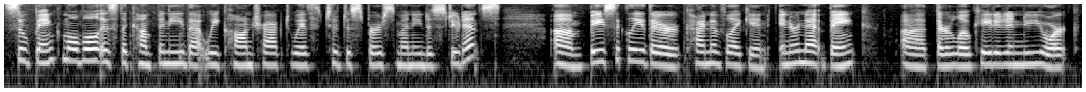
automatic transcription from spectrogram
So, Bank Mobile is the company that we contract with to disperse money to students. Um, basically, they're kind of like an internet bank. Uh, they're located in New York.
